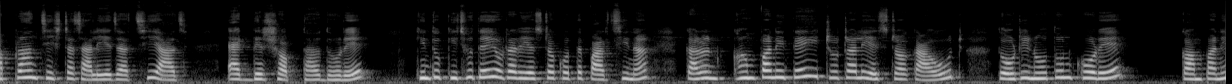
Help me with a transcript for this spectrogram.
আপ্রাণ চেষ্টা চালিয়ে যাচ্ছি আজ এক দেড় সপ্তাহ ধরে। কিন্তু কিছুতেই ওটা রিস্টক করতে পারছি না, কারণ কোম্পানিতেই টোটালি স্টক আউট তো ওটি নতুন করে কোম্পানি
